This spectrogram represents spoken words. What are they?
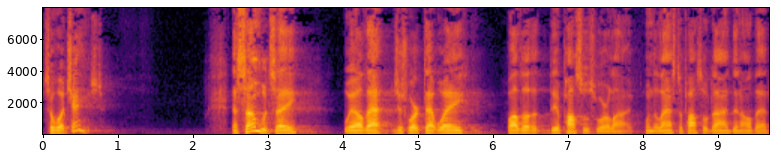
So what changed? Now, some would say, well, that just worked that way while the, the apostles were alive. When the last apostle died, then all that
